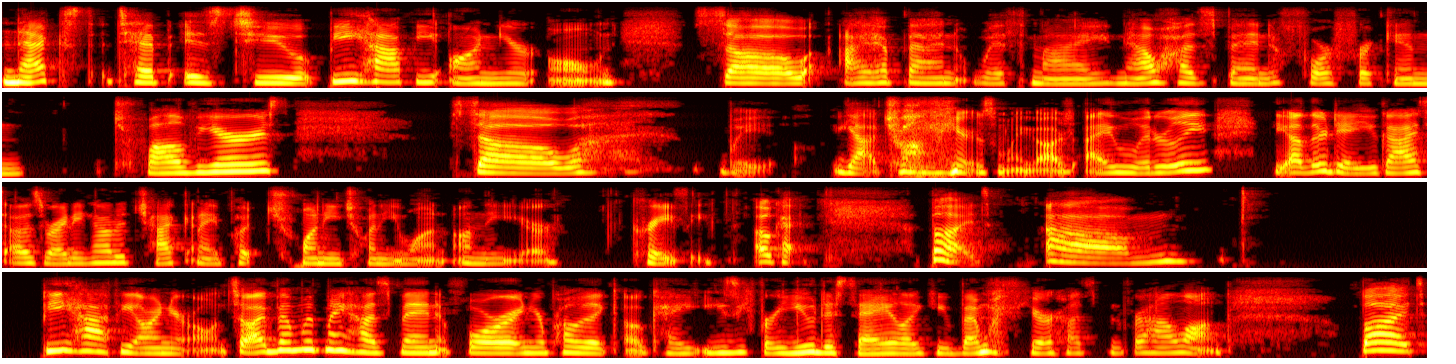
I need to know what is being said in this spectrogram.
Next tip is to be happy on your own. So I have been with my now husband for freaking 12 years. So wait, yeah, 12 years. Oh my gosh. I literally, the other day, you guys, I was writing out a check and I put 2021 on the year. Crazy. Okay. But, um, be happy on your own. So I've been with my husband for, and you're probably like, okay, easy for you to say, like you've been with your husband for how long? But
